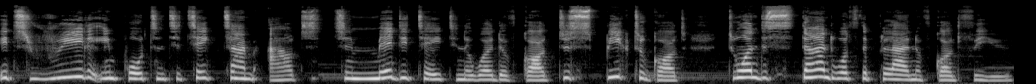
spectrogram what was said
it's really important to take time out to meditate in the Word of God, to speak to God, to understand what's the plan of God for you.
